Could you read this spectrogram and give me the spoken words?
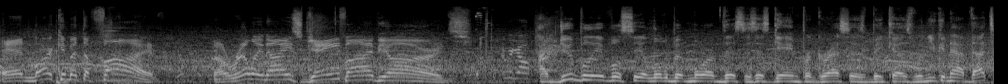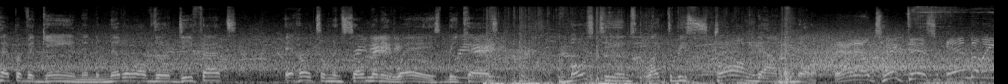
and mark him at the 5. A really nice game, five yards. I do believe we'll see a little bit more of this as this game progresses because when you can have that type of a game in the middle of the defense, it hurts them in so many ways because most teams like to be strong down the middle. And he'll take this into the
